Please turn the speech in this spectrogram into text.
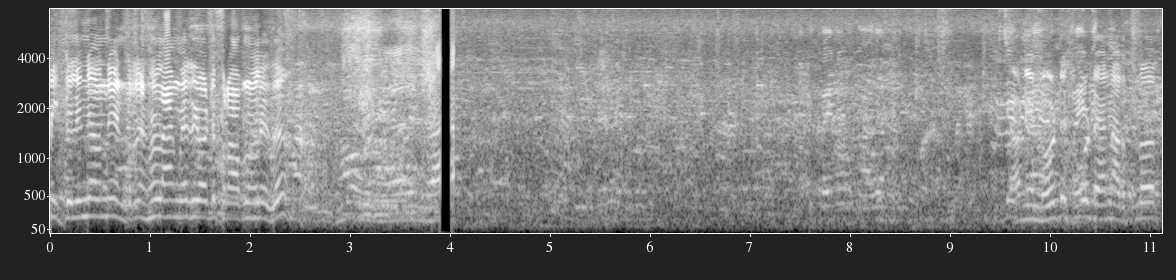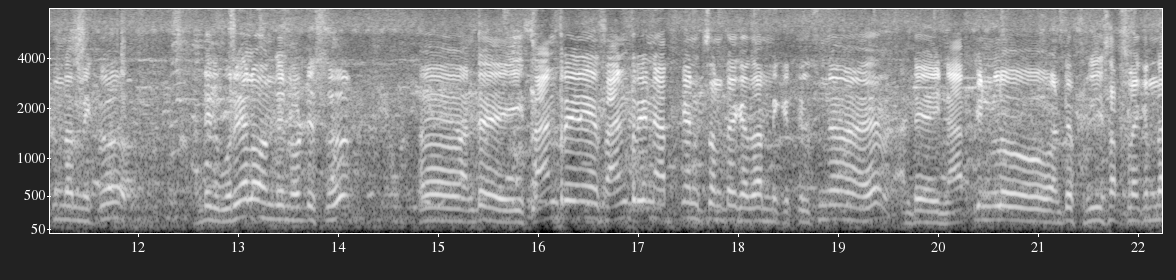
మీకు తెలియదే ఉంది ఇంటర్నేషనల్ లాంగ్వేజ్ కాబట్టి ప్రాబ్లం లేదు. కానీ నోటీస్ బోర్డు ఏమైనా అర్థమవుతుందా మీకు? అంటే ఇది ఒరియాలో ఉంది నోటీసు. అంటే ఈ శానిటరీ శానిటరీ నాప్కిన్స్ ఉంటాయి కదా మీకు తెలిసిన అంటే ఈ నాప్కిన్లు అంటే ఫ్రీ సప్లై కింద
